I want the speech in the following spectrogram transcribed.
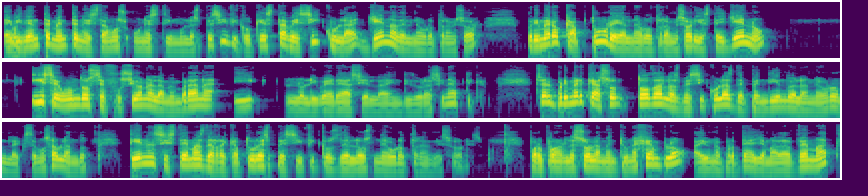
Evidentemente necesitamos un estímulo específico, que esta vesícula llena del neurotransmisor primero capture al neurotransmisor y esté lleno, y segundo se fusiona a la membrana y lo libere hacia la hendidura sináptica. Entonces, en el primer caso, todas las vesículas, dependiendo de la neurona en la que estemos hablando, tienen sistemas de recaptura específicos de los neurotransmisores. Por ponerles solamente un ejemplo, hay una proteína llamada VMAT,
